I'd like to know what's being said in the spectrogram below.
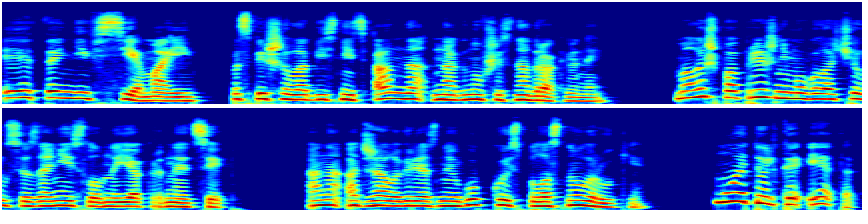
«Это не все мои», – поспешила объяснить Анна, нагнувшись над раковиной. Малыш по-прежнему волочился за ней, словно якорная цепь. Она отжала грязную губку и сполоснула руки. «Мой только этот»,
